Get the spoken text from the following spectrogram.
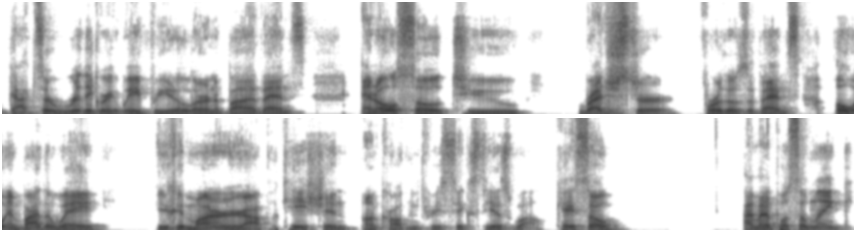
That's a really great way for you to learn about events and also to register for those events. Oh, and by the way, you can monitor your application on Carleton 360 as well. Okay, so I'm going to post a link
